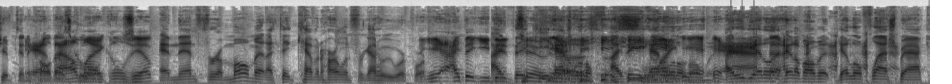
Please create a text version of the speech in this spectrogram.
chipped in a call. That's Al cool. Michaels, yep. And then for a moment, I think Kevin Harlan forgot who he worked for. Yeah, I think he I did think too. he had a little. I think he had a little. Yeah. I think he had a, little- had a moment. He had a little flashback.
